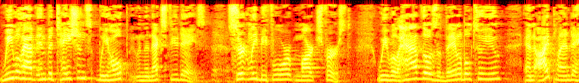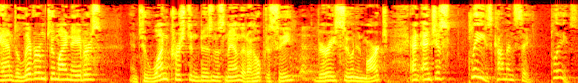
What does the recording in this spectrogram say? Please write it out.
We will have invitations, we hope, in the next few days, certainly before March 1st. We will have those available to you, and I plan to hand deliver them to my neighbors and to one Christian businessman that I hope to see very soon in March. And, and just please come and see. Please.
